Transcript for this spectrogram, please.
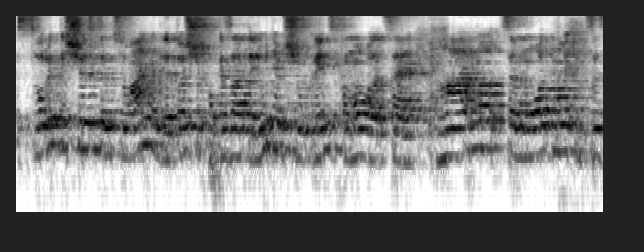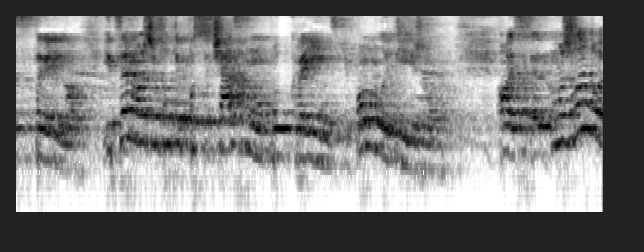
створити щось танцювальне для того, щоб показати людям, що українська мова це гарно, це модно і це стильно. І це може бути по-сучасному, по-українськи, по-молодіжному. Ось, е, можливо,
